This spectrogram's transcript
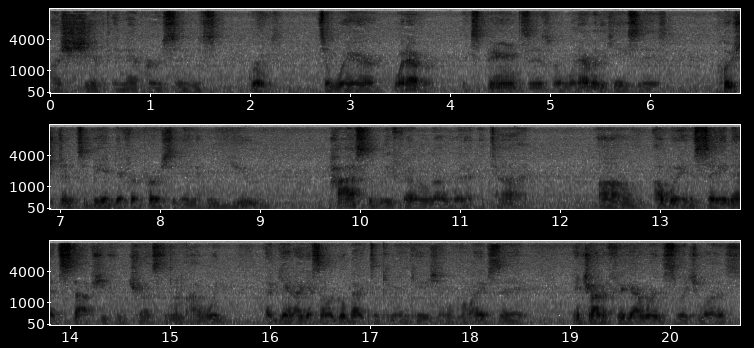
a shift in that person's growth to where whatever experiences or whatever the case is pushed them to be a different person than who you possibly fell in love with at the time. Um, I wouldn't say that stops you from trusting them. I would, again, I guess I would go back to communication, what my wife said, and try to figure out where the switch was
